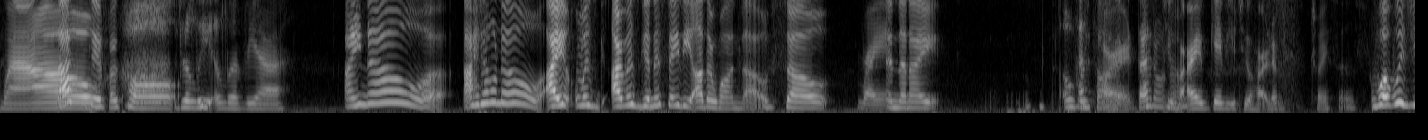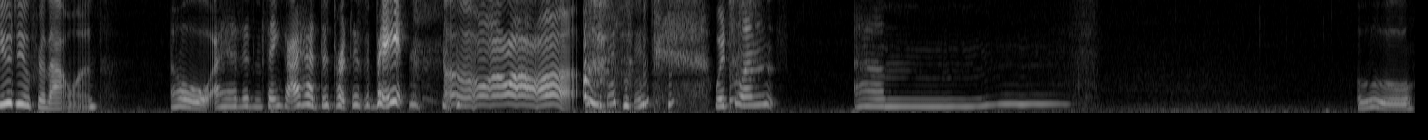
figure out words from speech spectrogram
Wow. that's difficult. Delete Olivia. I know. I don't know. I was I was gonna say the other one though. So Right. and then I overthought that's hard. I That's don't too know. hard. I gave you too hard of choices. What would you do for that one? Oh, I didn't think I had to participate. Which ones? Um. Ooh.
